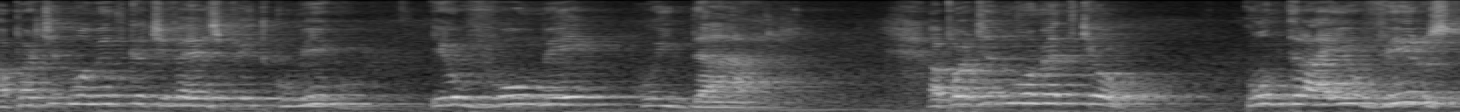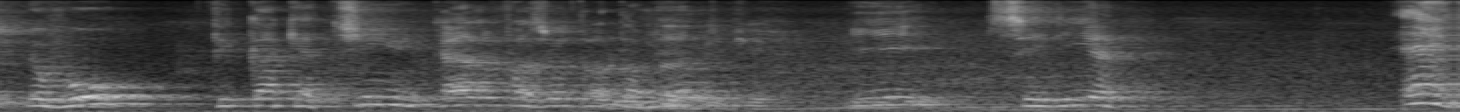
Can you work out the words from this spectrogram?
A partir do momento que eu tiver respeito comigo, eu vou me cuidar. A partir do momento que eu contrair o vírus, eu vou ficar quietinho em casa, fazer o tratamento. E seria. É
